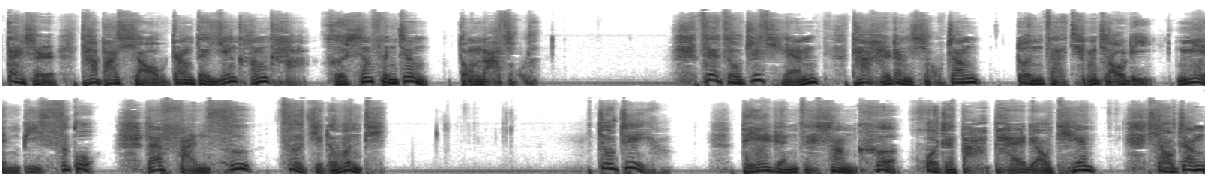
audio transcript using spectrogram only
但是他把小张的银行卡和身份证都拿走了，在走之前，他还让小张蹲在墙角里面壁思过来反思自己的问题。就这样，别人在上课或者打牌聊天，小张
